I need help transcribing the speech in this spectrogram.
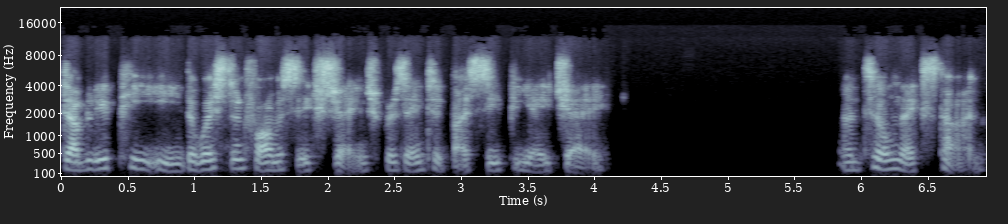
WPE, the Western Pharmacy Exchange, presented by CPHA. Until next time.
